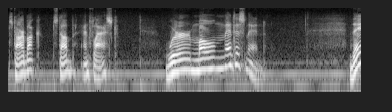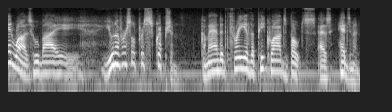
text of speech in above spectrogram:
Starbuck, Stubb, and Flask, were momentous men. They it was who, by universal prescription, commanded three of the Pequod's boats as headsmen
